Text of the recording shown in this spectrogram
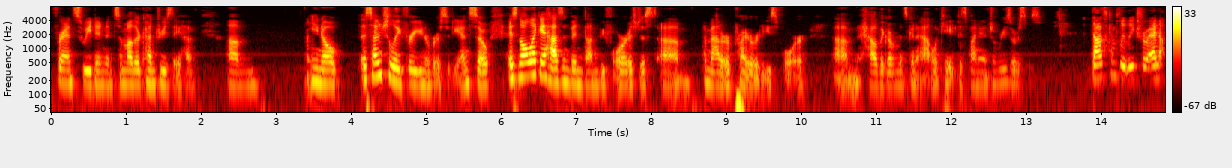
France, Sweden, and some other countries, they have, um, you know, essentially for university. And so it's not like it hasn't been done before. It's just um, a matter of priorities for um, how the government's going to allocate its financial resources. That's completely true. And um,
